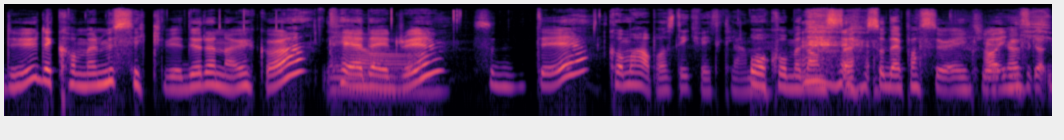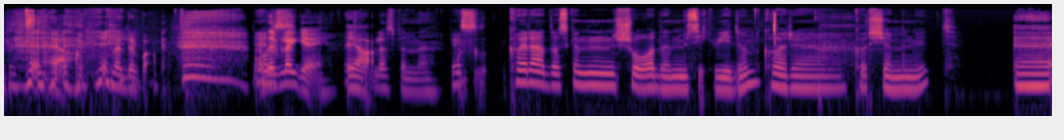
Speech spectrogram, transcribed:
Du, det kommer en musikkvideo denne uka til Ja. Daydream. Så det Kom og ha på oss de hvite-klærne. Og hvor vi danser. Så det passer jo egentlig Oi. ganske godt. Ja, veldig bra. Ja, det blir gøy. Ja. Det blir spennende. Hvor er det vi kan se den musikkvideoen? Hvor, eh, hvor kommer den ut? Eh,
